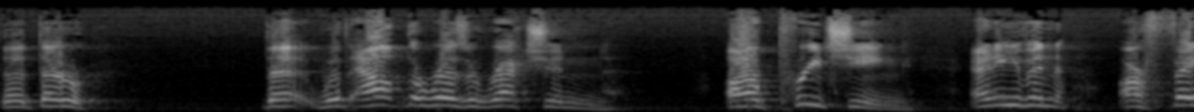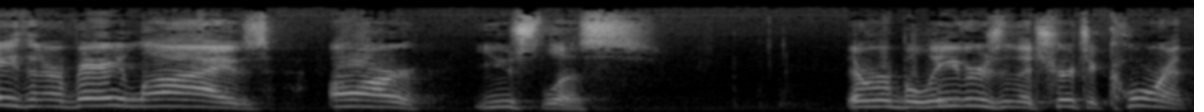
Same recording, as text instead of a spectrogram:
That, there, that without the resurrection, our preaching and even our faith and our very lives are useless. There were believers in the church at Corinth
